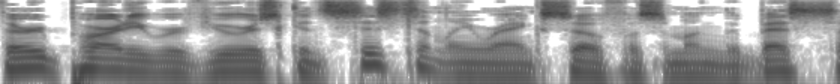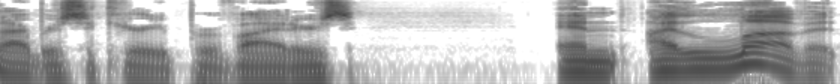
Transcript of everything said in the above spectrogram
Third party reviewers consistently rank Sophos among the best cybersecurity providers. And I love it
